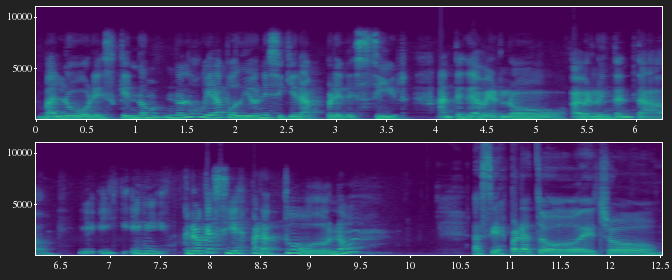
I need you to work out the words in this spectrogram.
valores que no, no los hubiera podido ni siquiera predecir antes de haberlo, haberlo intentado. Y, y creo que así es para todo, ¿no? Así es para todo. De hecho,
